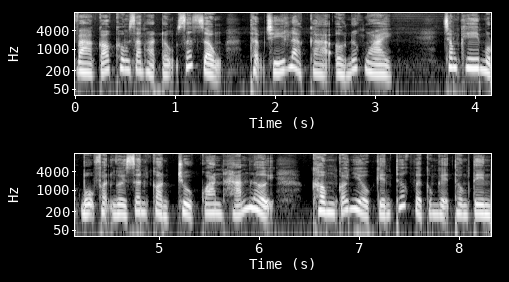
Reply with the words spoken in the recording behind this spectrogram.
và có không gian hoạt động rất rộng, thậm chí là cả ở nước ngoài. Trong khi một bộ phận người dân còn chủ quan hám lợi, không có nhiều kiến thức về công nghệ thông tin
